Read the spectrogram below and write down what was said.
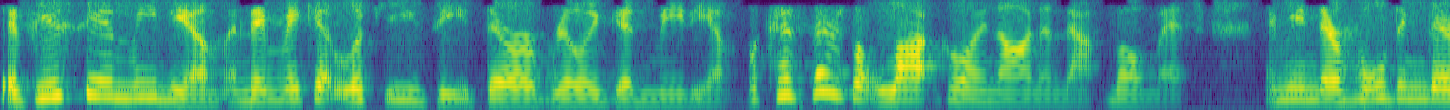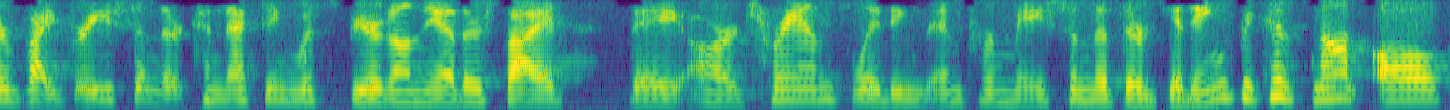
if you see a medium and they make it look easy, they're a really good medium because there's a lot going on in that moment. I mean, they're holding their vibration, they're connecting with spirit on the other side. They are translating the information that they're getting because not all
